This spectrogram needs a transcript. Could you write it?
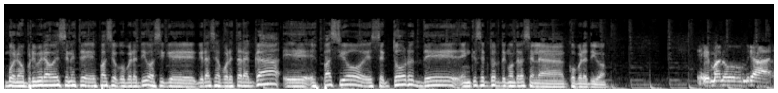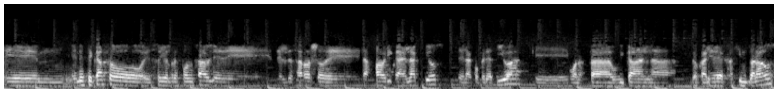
Bueno, primera vez en este espacio cooperativo, así que gracias por estar acá. Eh, espacio, eh, sector de... ¿En qué sector te encontrás en la cooperativa? Eh, Manu, mira, en este caso soy el responsable de del desarrollo de la fábrica de lácteos de la cooperativa, que bueno está ubicada en la localidad de Jacinto Arauz.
